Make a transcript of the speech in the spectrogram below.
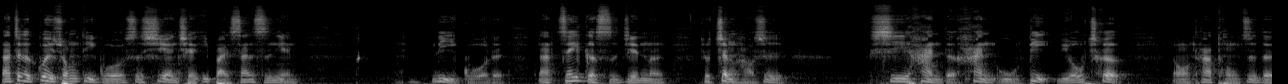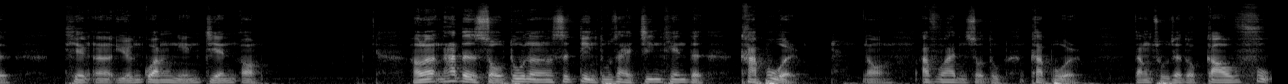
那这个贵霜帝国是西元前一百三十年立国的，那这个时间呢，就正好是西汉的汉武帝刘彻哦，他统治的天呃元光年间哦。好了，他的首都呢是定都在今天的喀布尔哦，阿富汗的首都喀布尔，当初叫做高富。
